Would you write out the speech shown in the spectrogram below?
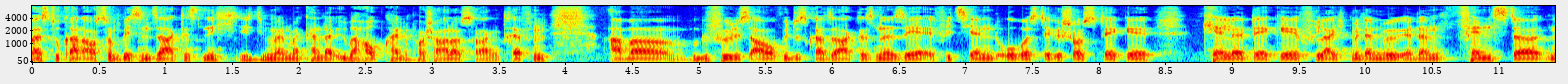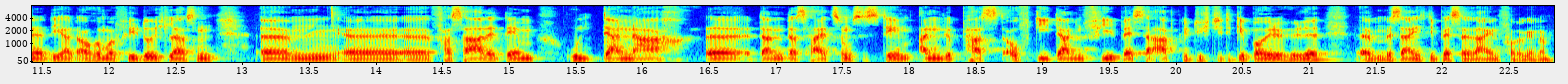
was du gerade auch so ein bisschen sagtest, nicht, ich meine, man kann da überhaupt keine Pauschalaussagen treffen, aber Gefühl ist auch, wie du es gerade sagtest, ne, sehr effizient, oberste Geschossdecke, Kellerdecke, vielleicht mit dann, dann Fenster, ne, die halt auch immer viel durchlassen, ähm, äh, äh, Fassade dämmen und danach äh, dann das Heizungssystem angepasst auf die dann viel besser abgedichtete Gebäudehülle, ähm, ist eigentlich die bessere Reihenfolge. Ne?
